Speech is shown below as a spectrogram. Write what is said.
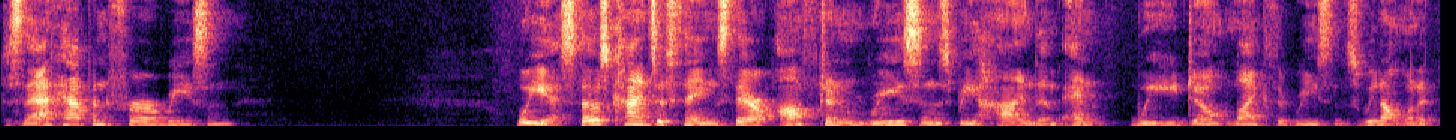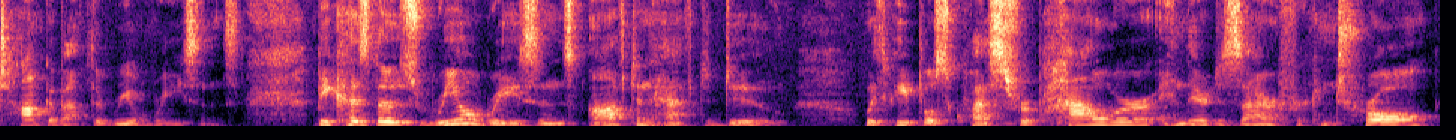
Does that happen for a reason? Well, yes, those kinds of things, there are often reasons behind them, and we don't like the reasons. We don't want to talk about the real reasons because those real reasons often have to do with people's quest for power and their desire for control.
